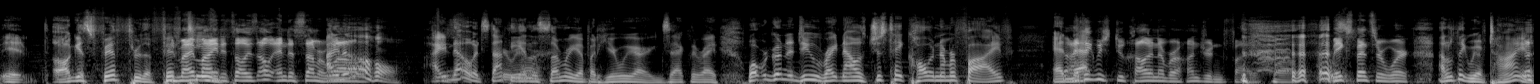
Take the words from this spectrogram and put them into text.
It, August fifth through the fifteenth. In my mind, it's always oh end of summer. I know. I know it's not Here the end are. of summer yet, but here we are. Exactly right. What we're going to do right now is just take caller number five, and I that, think we should do caller number 105. Paul. Make Spencer work. I don't think we have time.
